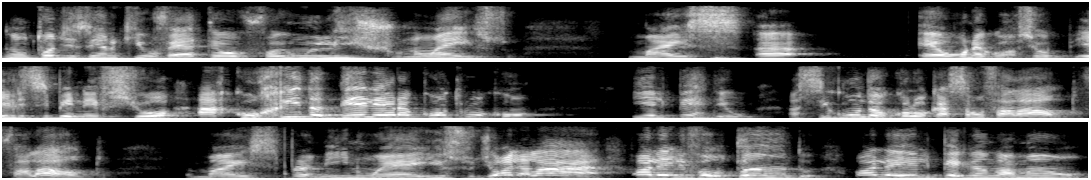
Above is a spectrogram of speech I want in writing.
Não estou dizendo que o Vettel foi um lixo, não é isso. Mas uh, é o um negócio. Ele se beneficiou. A corrida dele era contra o Ocon e ele perdeu. A segunda colocação fala alto, fala alto mas para mim não é isso de olha lá, olha ele voltando, olha ele pegando a mão.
